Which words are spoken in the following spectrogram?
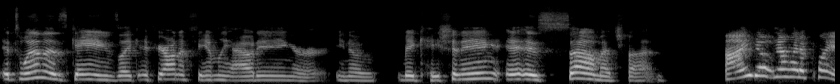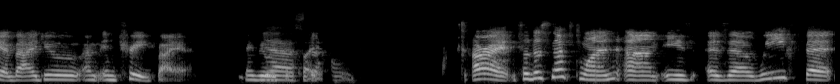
it's one of those games like if you're on a family outing or, you know, vacationing, it is so much fun. I don't know how to play it, but I do I'm intrigued by it. Maybe we could Yes, play it. All right. So this next one um, is is a Wii Fit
